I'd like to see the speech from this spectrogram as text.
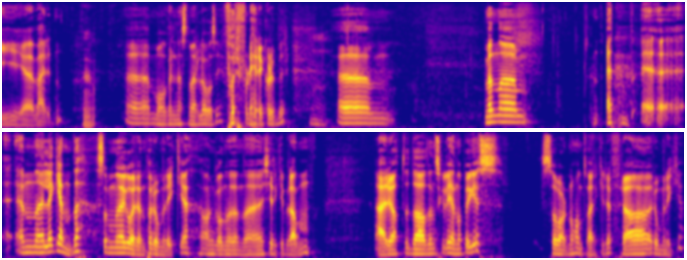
i eh, verden. Ja. Eh, må det vel nesten være lov å si. For flere klubber. mm. Um, men um, et, eh, en legende som går igjen på Romerike angående denne kirkebrannen, er jo at da den skulle gjenoppbygges, så var det noen håndverkere fra Romerike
